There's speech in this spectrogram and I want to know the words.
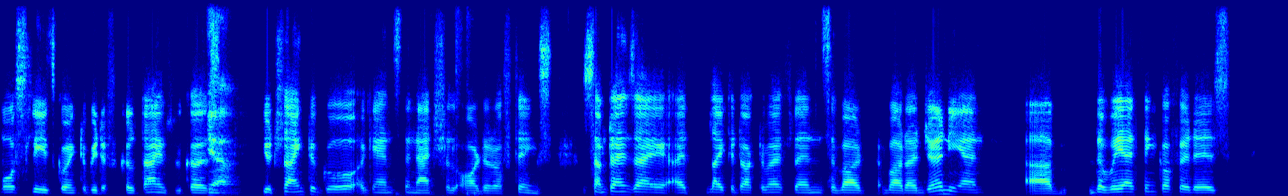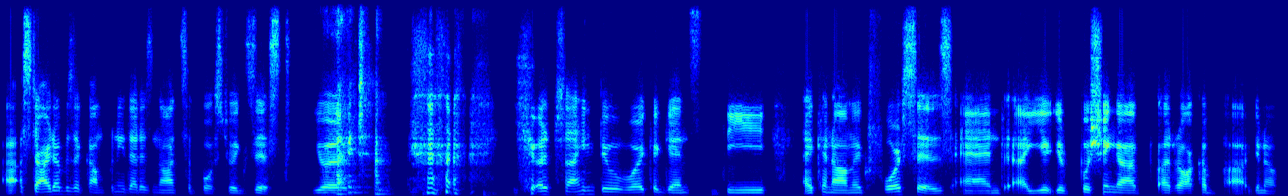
mostly it's going to be difficult times because yeah. you're trying to go against the natural order of things. Sometimes I, I like to talk to my friends about, about our journey, and um, the way I think of it is uh, a startup is a company that is not supposed to exist. You're, right. you're trying to work against the economic forces and uh, you, are pushing up a rock up, uh, you know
